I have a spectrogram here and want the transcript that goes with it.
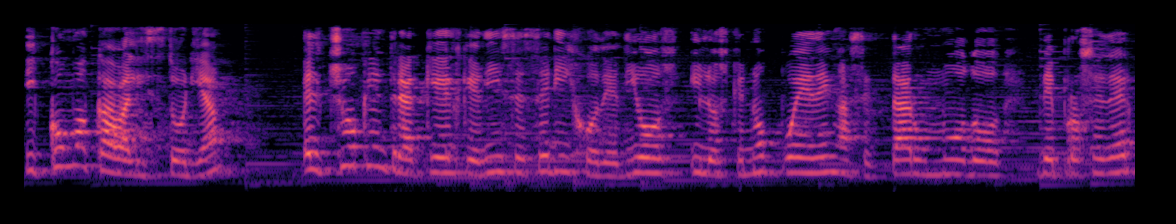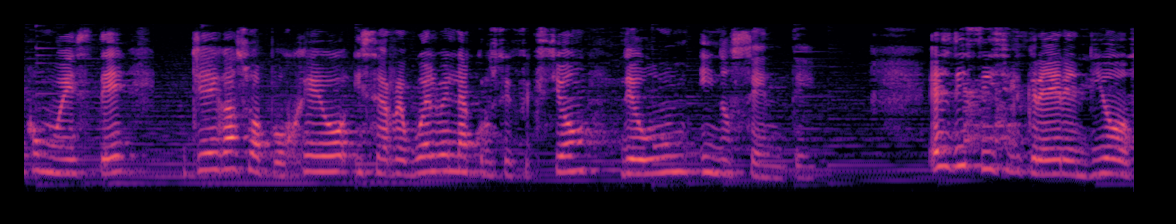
¿Y cómo acaba la historia? El choque entre aquel que dice ser hijo de Dios y los que no pueden aceptar un modo de proceder como este llega a su apogeo y se revuelve en la crucifixión de un inocente. Es difícil creer en Dios.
